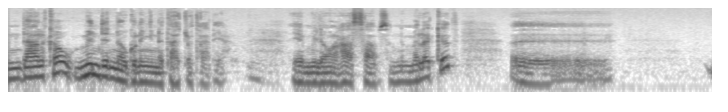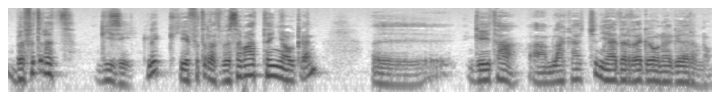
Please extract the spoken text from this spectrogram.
እንዳልከው ምንድን ነው ግንኙነታቸው ታዲያ የሚለውን ሀሳብ ስንመለከት በፍጥረት ጊዜ ልክ የፍጥረት በሰባተኛው ቀን ጌታ አምላካችን ያደረገው ነገር ነው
